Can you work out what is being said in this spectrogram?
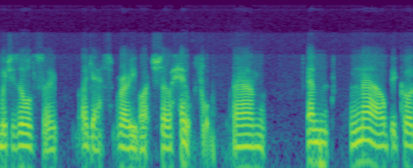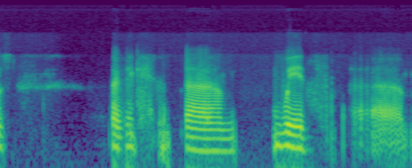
which is also, I guess, very much so helpful. Um, and now, because I think um, with um,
